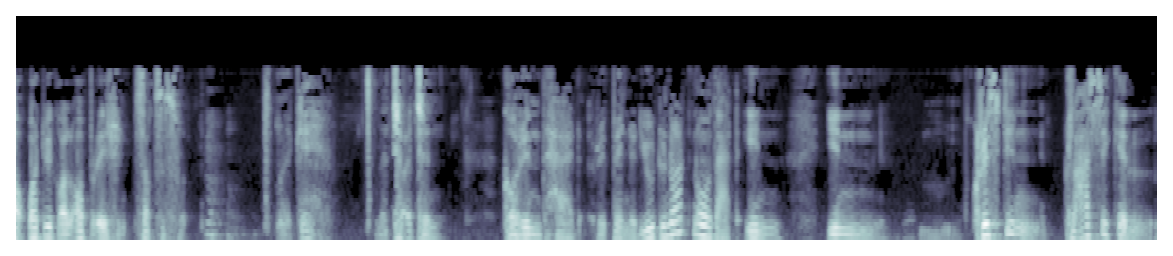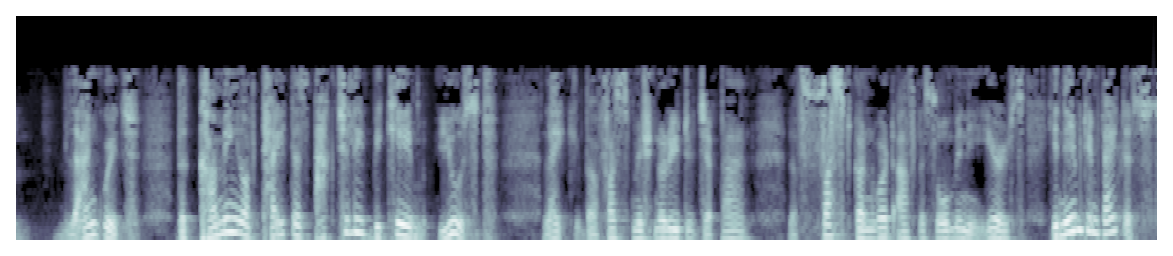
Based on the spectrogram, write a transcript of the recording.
what we call operation successful. Okay. The church in Corinth had repented. You do not know that in, in Christian classical language, the coming of Titus actually became used. Like the first missionary to Japan, the first convert after so many years, he named him Titus.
